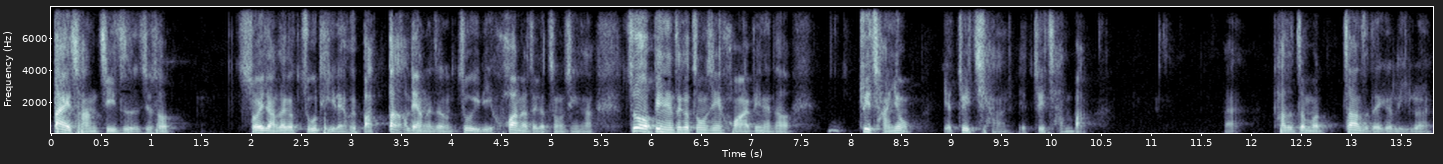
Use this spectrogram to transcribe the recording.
代偿机制，就说。所以讲这个主体呢，会把大量的这种注意力放到这个中心上，最后变成这个中心反而变成它最常用、也最强、也最长板。哎，它是这么这样子的一个理论。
